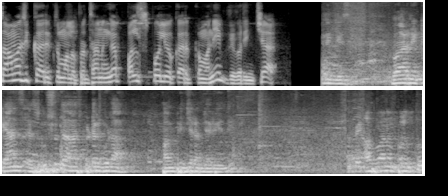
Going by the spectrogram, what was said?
సామాజిక కార్యక్రమాలు ప్రధానంగా పల్స్ పోలియో కార్యక్రమాన్ని వివరించారు. వారిని క్యాన్సర్ సుశ్రుత హాస్పిటల్ కూడా పంపించడం జరిగింది. ఆహ్వానం పలుకుతూ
